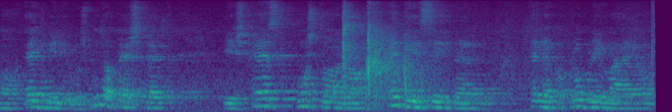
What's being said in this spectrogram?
a egymilliós Budapestet, és ez mostanra egészében ennek a problémája, a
